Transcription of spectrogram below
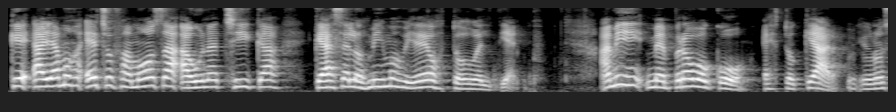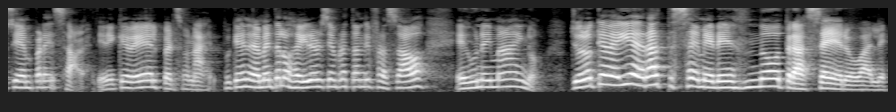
que hayamos hecho famosa a una chica que hace los mismos videos todo el tiempo. A mí me provocó estoquear, porque uno siempre sabe, tiene que ver el personaje, porque generalmente los haters siempre están disfrazados, es una imagen, no. Yo lo que veía era semerendo trasero, ¿vale?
